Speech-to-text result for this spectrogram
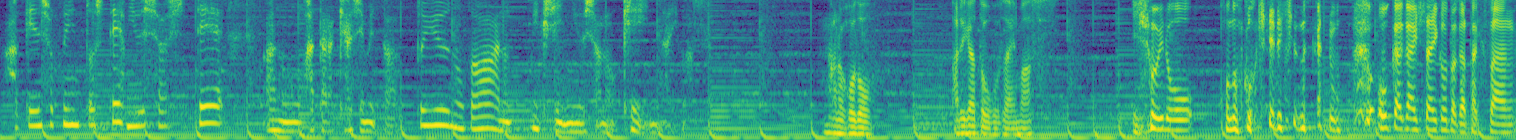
派遣職員として入社してあの働き始めたというのがあのミクシー入社の経緯になります。なるほどありがとうございます。いろいろこのご経歴の中にも お伺いしたいことがたくさん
